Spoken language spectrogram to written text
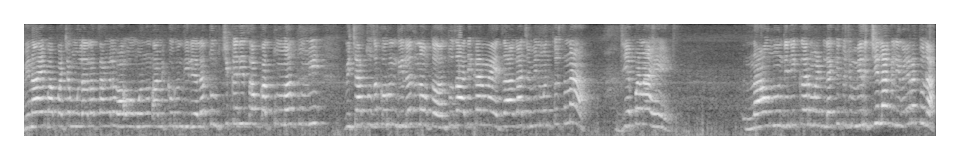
बिना आई बापाच्या मुलाला चांगलं व्हावं म्हणून आम्ही करून दिलेलं. तुमची कधी चौकात? तुम्हाला तुम्ही विचार तुझं करून दिलंच नव्हतं तुझा अधिकार नाही. जागा जमीन म्हणतोस ना जे पण आहे. नाव नोंदणी कर म्हटलं की तुझी मिरची लागली ना तुला.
